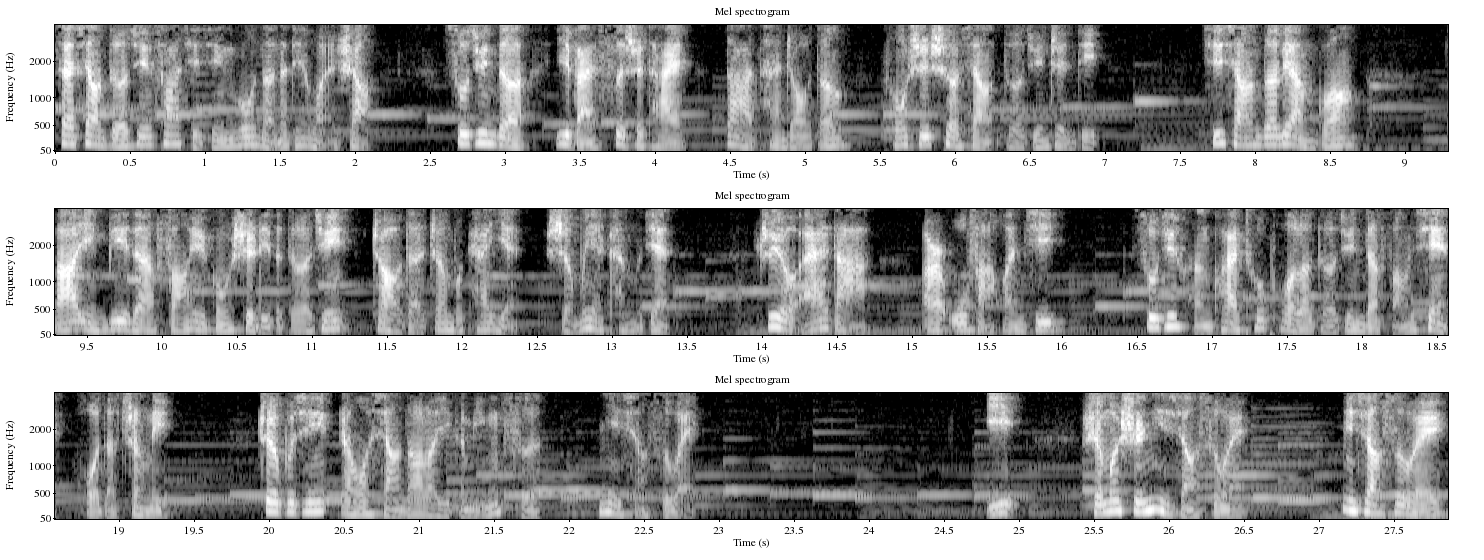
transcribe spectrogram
在向德军发起进攻的那天晚上，苏军的一百四十台大探照灯同时射向德军阵地，极强的亮光把隐蔽的防御工事里的德军照得睁不开眼，什么也看不见，只有挨打而无法还击。苏军很快突破了德军的防线，获得胜利。这不禁让我想到了一个名词：逆向思维。一，什么是逆向思维？逆向思维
